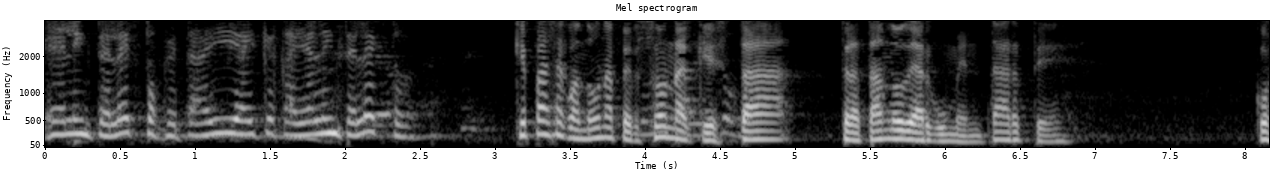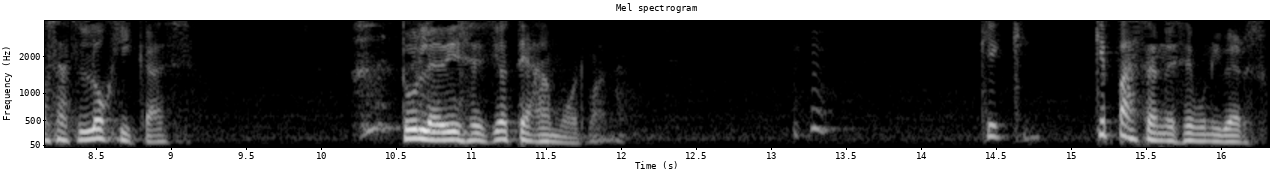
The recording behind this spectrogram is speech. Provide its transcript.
El intelecto que está ahí, hay que callar el intelecto. ¿Qué pasa cuando una persona que está tratando de argumentarte cosas lógicas, tú le dices, yo te amo, hermano? ¿Qué, pasa en ese universo?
